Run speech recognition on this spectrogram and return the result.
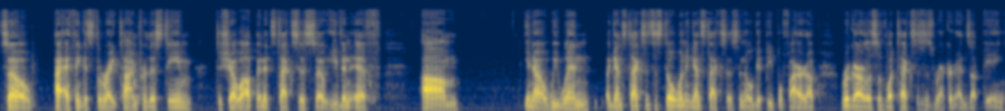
so I, I, think it's the right time for this team to show up, and it's Texas. So even if, um, you know, we win against Texas, it's still a win against Texas, and it'll get people fired up, regardless of what Texas's record ends up being.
